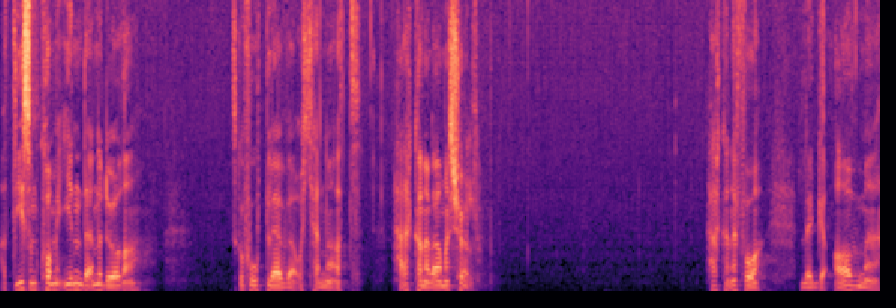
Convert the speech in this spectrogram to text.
At de som kommer inn denne døra, skal få oppleve og kjenne at her kan jeg være meg sjøl. Her kan jeg få legge av meg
